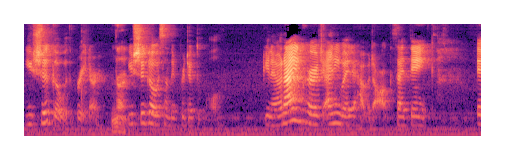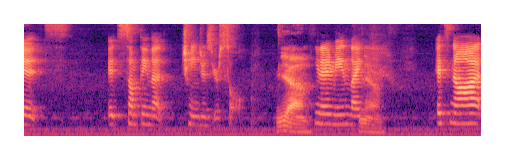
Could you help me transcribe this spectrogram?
you should go with a breeder. Right. You should go with something predictable. You know, and I encourage anybody to have a dog because I think it's it's something that changes your soul. Yeah. You know what I mean? Like Yeah. it's not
